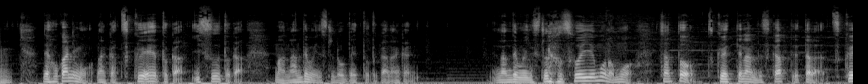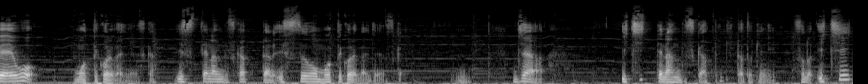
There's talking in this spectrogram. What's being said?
うん、で他にもなんか机とか椅子とかまあ何でもいいんですけどベッドとかなんか何でもいいんですけど そういうものもちゃんと机って何ですかって言ったら机を持ってこればいいじゃないですか。椅子って何ですかって言ったら椅子を持ってこればいいじゃないですか、うん、じゃあ1って何ですかって言った時にその1っ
